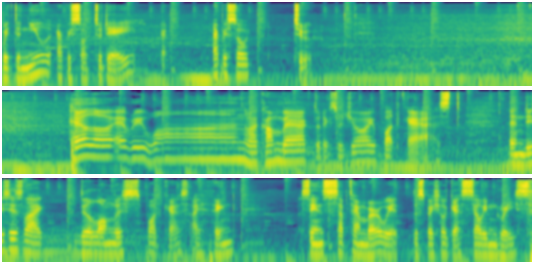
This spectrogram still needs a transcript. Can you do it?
With the new episode today, episode 2. Hello everyone, welcome back to Dexter Joy podcast. And this is like the longest podcast I think since September with the special guest Celine Grace.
